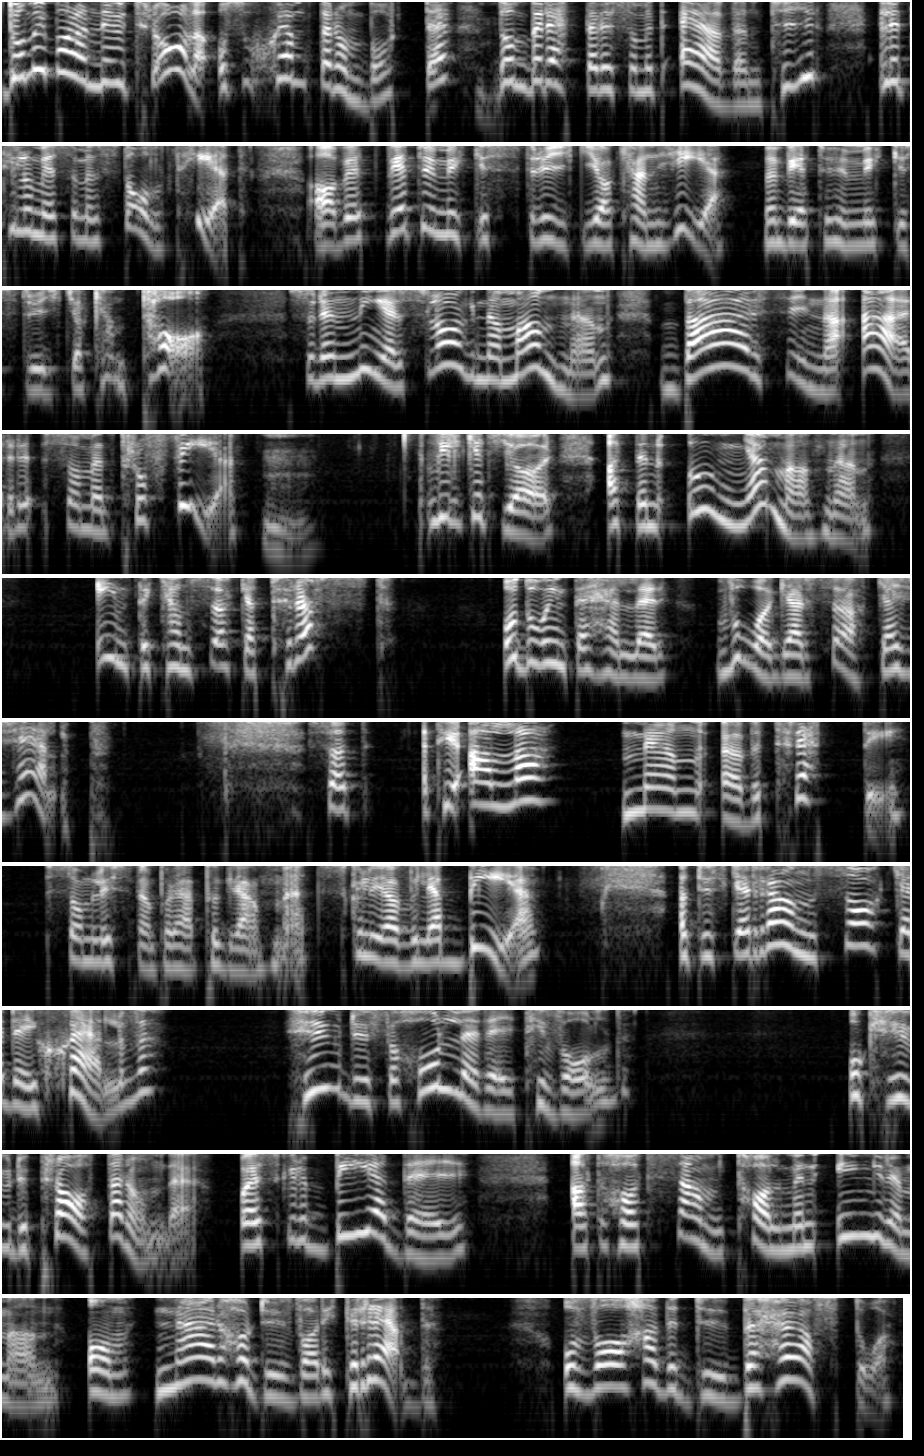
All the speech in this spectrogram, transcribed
De är bara neutrala och så skämtar de bort det. De berättar det som ett äventyr eller till och med som en stolthet. Ja, vet, vet du hur mycket stryk jag kan ge? Men vet du hur mycket stryk jag kan ta? Så den nedslagna mannen bär sina ärr som en trofé. Mm. Vilket gör att den unga mannen inte kan söka tröst och då inte heller vågar söka hjälp. Så att till alla män över 30 som lyssnar på det här programmet skulle jag vilja be att du ska ransaka dig själv, hur du förhåller dig till våld och hur du pratar om det. Och jag skulle be dig att ha ett samtal med en yngre man om när har du varit rädd? Och vad hade du behövt då?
